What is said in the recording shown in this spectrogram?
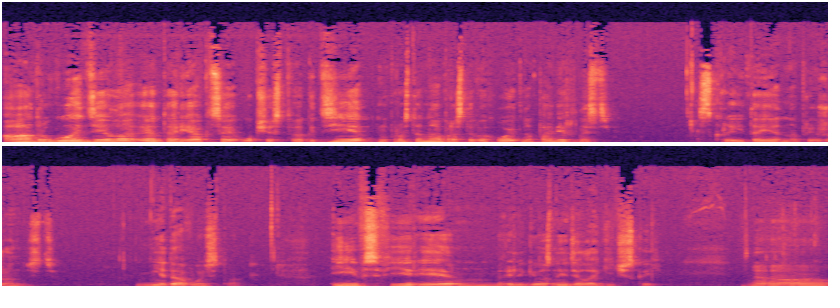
А другое дело – это реакция общества, где просто-напросто выходит на поверхность скрытая напряженность, недовольство. И в сфере религиозно-идеологической э,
